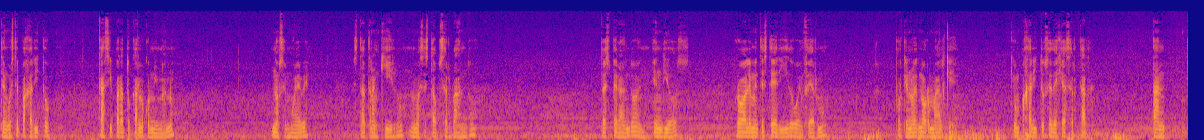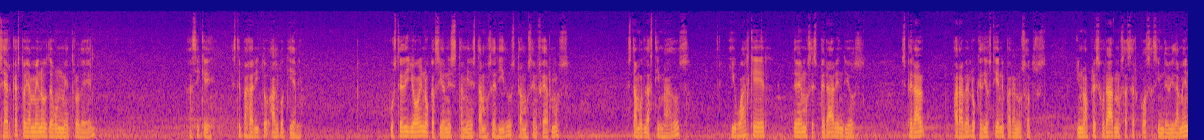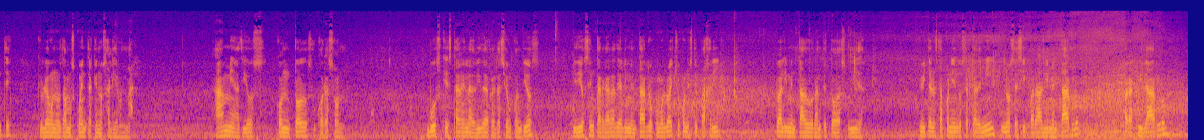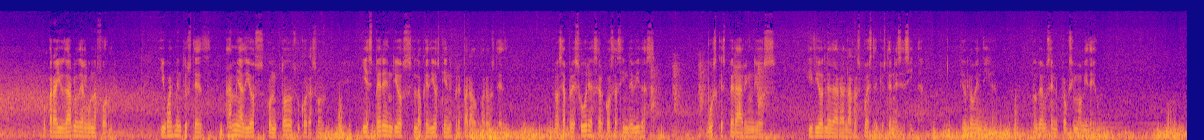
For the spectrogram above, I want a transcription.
Tengo este pajarito casi para tocarlo con mi mano. No se mueve, está tranquilo, nomás está observando. Está esperando en, Dios. Probablemente esté herido o enfermo, porque no es normal que, que un pajarito se deje acercar tan cerca. Estoy a menos de un metro de él. Así que este pajarito algo tiene. Usted y yo en ocasiones también estamos heridos, estamos enfermos, estamos lastimados. Igual que Él, debemos esperar en Dios, esperar para ver lo que Dios tiene para nosotros y no apresurarnos a hacer cosas indebidamente que luego nos damos cuenta que nos salieron mal. Ame a Dios con todo su corazón. Busque estar en la vida de relación con Dios y Dios se encargará de alimentarlo como lo ha hecho con este pajarillo. Lo ha alimentado durante toda su vida. Y ahorita lo está poniendo cerca de mí, no sé si para alimentarlo, para cuidarlo o para ayudarlo de alguna forma. Igualmente usted ame a Dios con todo su corazón y espere en Dios lo que Dios tiene preparado para usted. No se apresure a hacer cosas indebidas. Busque esperar en Dios y Dios le dará la respuesta que usted necesita. Dios lo bendiga. Nos vemos en el próximo video.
